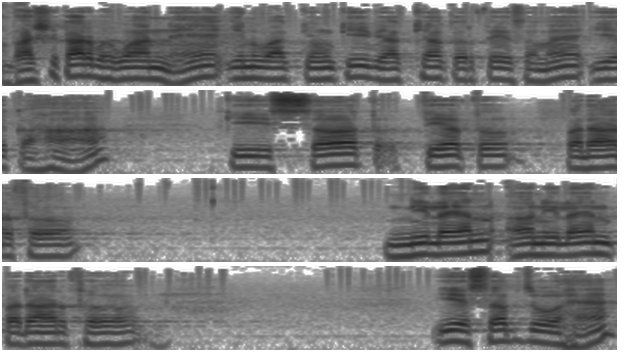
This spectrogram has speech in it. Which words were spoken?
भाष्यकार भगवान ने इन वाक्यों की व्याख्या करते समय ये कहा कि सत, त्यत, पदार्थ, निलयन, अनिलयन पदार्थ ये सब जो है,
